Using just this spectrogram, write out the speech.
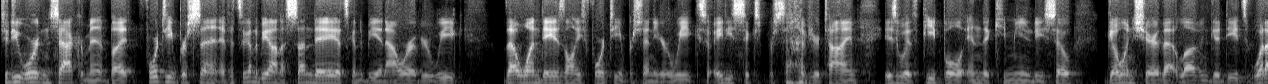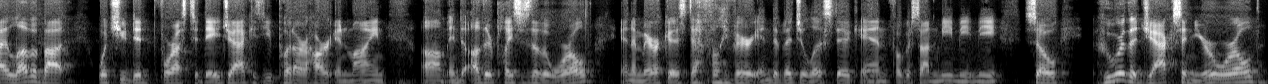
to do word and sacrament. But 14%, if it's going to be on a Sunday, it's going to be an hour of your week. That one day is only 14% of your week. So 86% of your time is with people in the community. So go and share that love and good deeds. What I love about what you did for us today, Jack, is you put our heart and mind um, into other places of the world. And America is definitely very individualistic and focused on me, me, me. So, who are the Jacks in your world,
